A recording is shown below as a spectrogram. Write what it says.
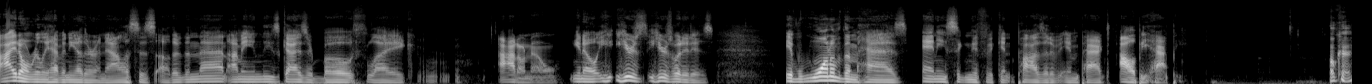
I don't really have any other analysis other than that. I mean, these guys are both like, I don't know. You know, here's here's what it is. If one of them has any significant positive impact, I'll be happy. Okay.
